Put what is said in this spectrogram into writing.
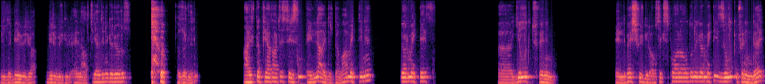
%1,56 geldiğini görüyoruz. Özür dilerim. Aylıkta fiyat artış serisinin 50 aydır devam ettiğini görmekteyiz. E, yıllık TÜFE'nin 55,18 puan aldığını görmekteyiz. Yıllık üfenin de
